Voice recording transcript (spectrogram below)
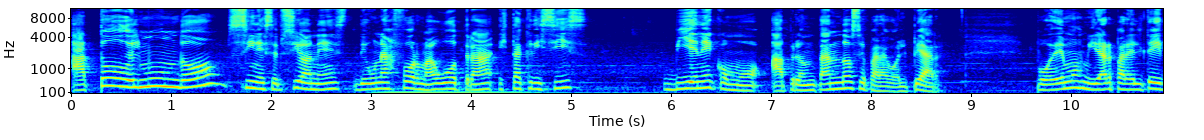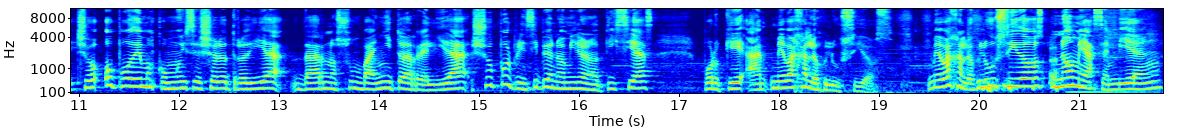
a todo el mundo, sin excepciones, de una forma u otra, esta crisis viene como aprontándose para golpear. Podemos mirar para el techo o podemos, como hice yo el otro día, darnos un bañito de realidad. Yo por principio no miro noticias porque me bajan los glúcidos me bajan los lúcidos, no me hacen bien,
